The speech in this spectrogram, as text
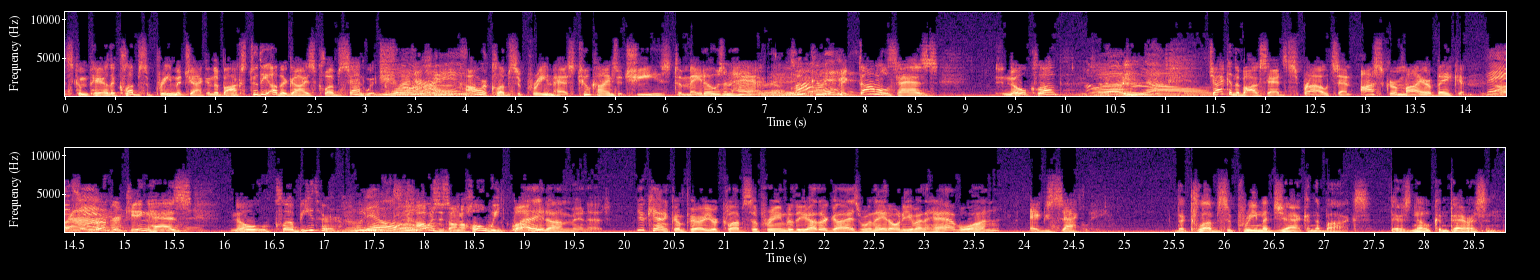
Let's compare the Club Supreme at Jack in the Box to the other guy's Club Sandwich. nice. Our Club Supreme has two kinds of cheese, tomatoes, and ham. Love it. McDonald's has no club. Oh No. Jack in the Box adds Sprouts and Oscar Mayer bacon. Bacon. Burger King has no club either. No. Ours is on a whole wheat bun. Wait a minute. You can't compare your Club Supreme to the other guys when they don't even have one. Exactly. The Club Supreme at Jack in the Box. There's no comparison.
